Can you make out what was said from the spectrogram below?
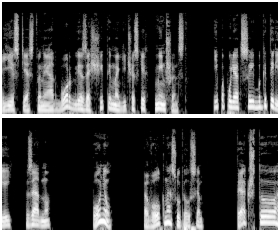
Естественный отбор для защиты магических меньшинств. И популяции богатырей заодно. Понял? Волк насупился. Так что,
